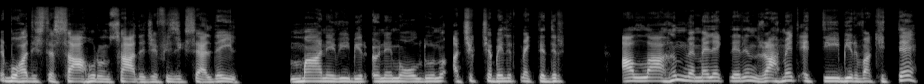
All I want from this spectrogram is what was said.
ve bu hadiste sahurun sadece fiziksel değil, manevi bir önemi olduğunu açıkça belirtmektedir. Allah'ın ve meleklerin rahmet ettiği bir vakitte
